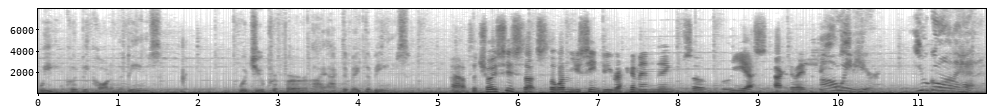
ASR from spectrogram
we could be caught in the beams. Would you prefer I activate the beams? Out of the choices, that's the one you seem to be recommending, so yes, activate the beam. I'll wait here. You go on ahead.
